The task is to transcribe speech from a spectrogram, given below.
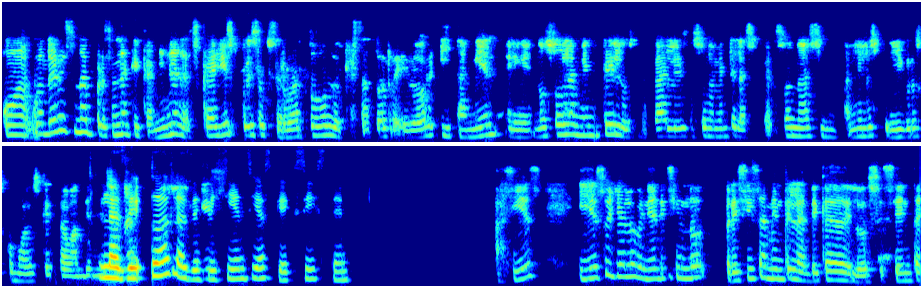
cuando eres una persona que camina en las calles, puedes observar todo lo que está a tu alrededor y también eh, no solamente los locales, no solamente las personas, sino también los peligros como los que acaban de mencionar. Las de, todas las deficiencias que existen. Así es. Y eso ya lo venía diciendo precisamente en la década de los 60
